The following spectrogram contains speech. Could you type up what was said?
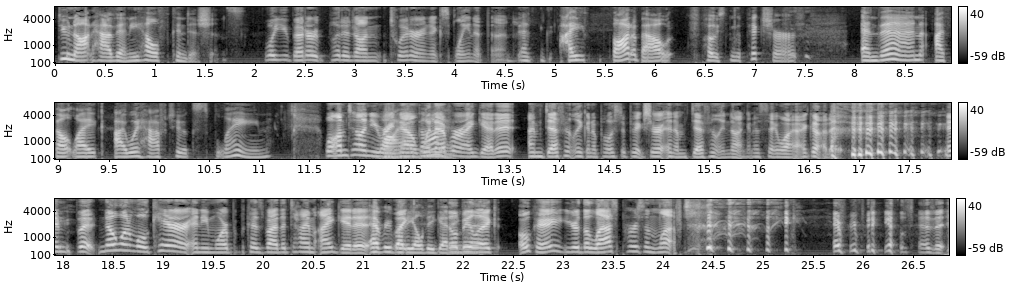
do not have any health conditions. Well, you better put it on Twitter and explain it then. And I thought about posting the picture, and then I felt like I would have to explain. Well, I'm telling you right now, got whenever it. I get it, I'm definitely going to post a picture and I'm definitely not going to say why I got it. and but no one will care anymore because by the time I get it, Everybody like, will be getting They'll be it. like, "Okay, you're the last person left." Like, everybody else has it.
